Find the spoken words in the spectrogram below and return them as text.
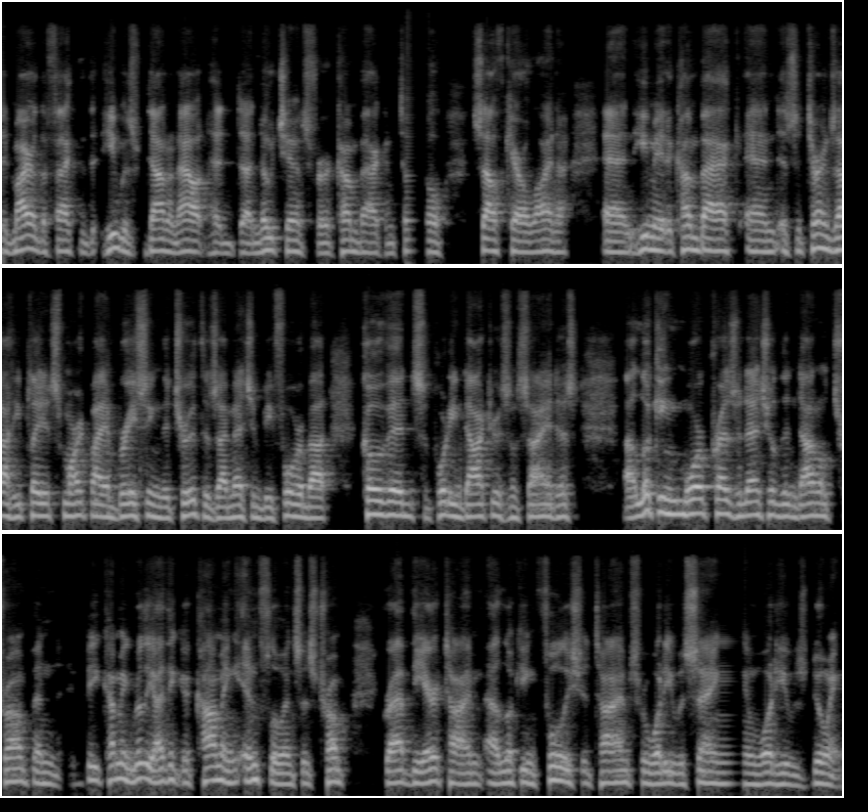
admire the fact that he was down and out, had uh, no chance for a comeback until South Carolina. And he made a comeback. And as it turns out, he played it smart by embracing the truth, as I mentioned before, about COVID, supporting doctors and scientists uh, looking more presidential than Donald Trump and becoming really, I think, a calming influence as Trump grabbed the airtime, uh, looking foolish at times for what he was saying and what he was doing.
